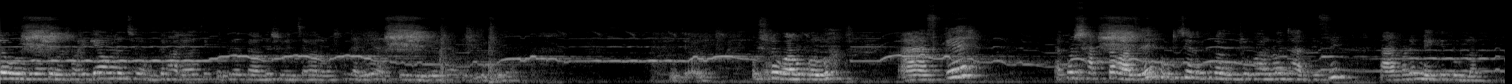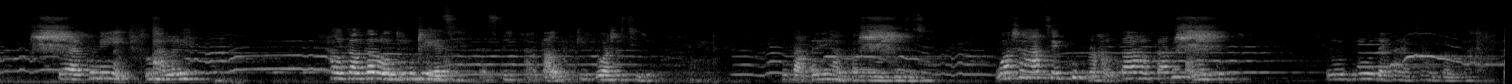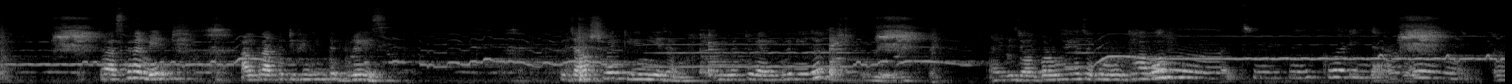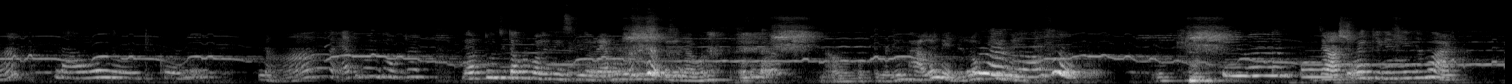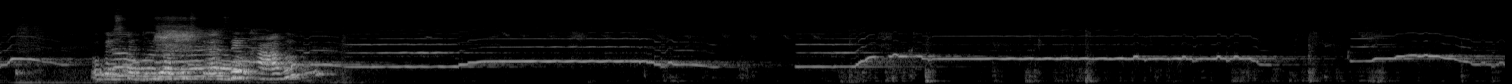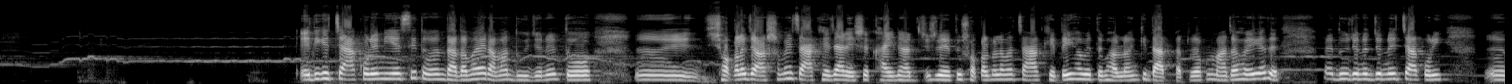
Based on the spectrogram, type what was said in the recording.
Hello বন্ধুরা, তোমরা সবাই কেমন আছো? আমি তো ভালো আছি। প্রতিদিন তোমাদের শুভেচ্ছা, ভালোবাসা জানিয়ে আজকে ভিডিওটা উষ্ণ গরম করব। আর আজকে এখন সাতটা বাজে, উঠেছি অনেকক্ষণ আগে, উঠে ঘর মধ্যে ঝাড় দিছি, তারপরে মেয়েকে তুললাম। তো এখনই ভালোই হালকা হালকা রোদ্র উঠে গেছে আজকে, আর কালকে কি কুয়াশা ছিল? তো তাড়াতাড়ি হালকা হালকা রোদ্র উঠেছে। কুয়াশা আছে, খুব না, হালকা হালকা আছে তার মধ্যে রৌদ্রও দেখা যাচ্ছে হালকা হালকা তো আজকে না মেন কালকে রাতে টিফিন কিনতে ভুলে গেছি। তো যাওয়ার সময় কিনে নিয়ে যাব। আমি একটু ব্যাগে করে নিয়ে যাব। আর এই যে জল গরম হয়ে গেছে ওকে মুখ ধোয়াবো হ্যাঁ? না এত পর্যন্ত ওটা যখন তুলছি তখন স্কুলে যাব। এখন স্কুলে যাব না। করতে পারি। ভালো মেয়ে তো লক্ষ্মী মেয়ে। যাওয়ার সময় কিনে নিয়ে যাব আর ওকে আজকে দুধ স্ক্রাচ দিয়ে খাওয়াবো। এদিকে চা করে নিয়ে এসেছি। তোমার দাদা ভাইয়ের আমার দুইজনের। তো সকালে যাওয়ার সময় চা খেয়ে যার এসে খাই না। আর যেহেতু সকালবেলা আমার চা খেতেই হবে, তো ভাবলাম কি দাঁত ফাট যখন মাজা হয়ে গেছে, তাই দুজনের জন্যই চা করি।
